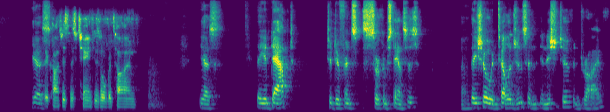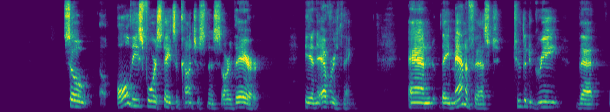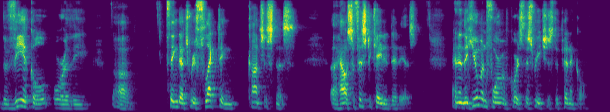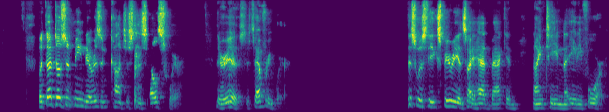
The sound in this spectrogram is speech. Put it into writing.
Yes. their consciousness changes over time. Yes, they adapt to different circumstances. Uh, they show intelligence and initiative and drive. So uh, all these four states of consciousness are there in everything. And they manifest to the degree that the vehicle or the uh, thing that's reflecting consciousness, uh, how sophisticated it is. And in the human form, of course, this reaches the pinnacle. But that doesn't mean there isn't consciousness elsewhere. There is, it's everywhere. This was the experience I had back in 1984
